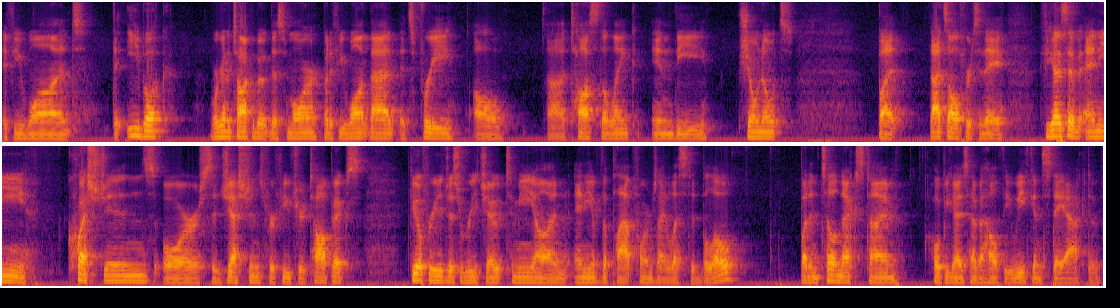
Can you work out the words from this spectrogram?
If you want the ebook, we're going to talk about this more, but if you want that, it's free. I'll uh, toss the link in the show notes. But that's all for today. If you guys have any questions or suggestions for future topics, feel free to just reach out to me on any of the platforms I listed below. But until next time, hope you guys have a healthy week and stay active.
